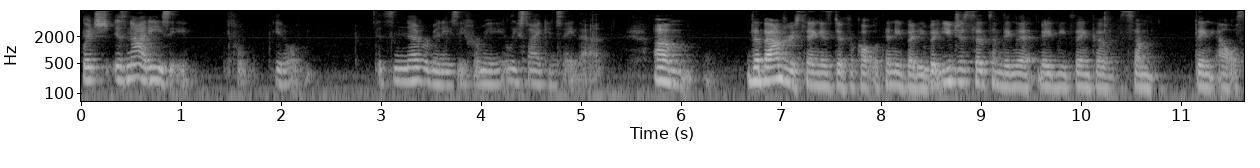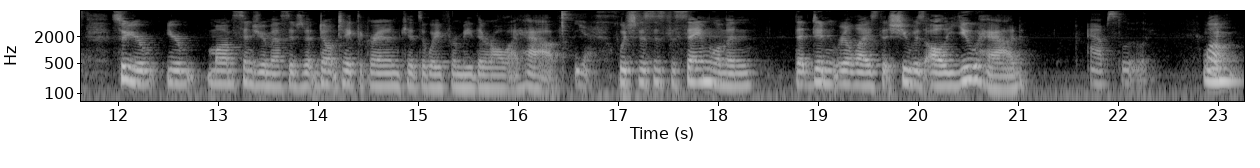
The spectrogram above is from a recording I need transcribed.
which is not easy. For, you know, it's never been easy for me. At least I can say that. Um, the boundaries thing is difficult with anybody, but you just said something that made me think of something else. So your your mom sends you a message that don't take the grandkids away from me, they're all I have. Yes. Which this is the same woman that didn't realize that she was all you had. Absolutely. Well, when,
